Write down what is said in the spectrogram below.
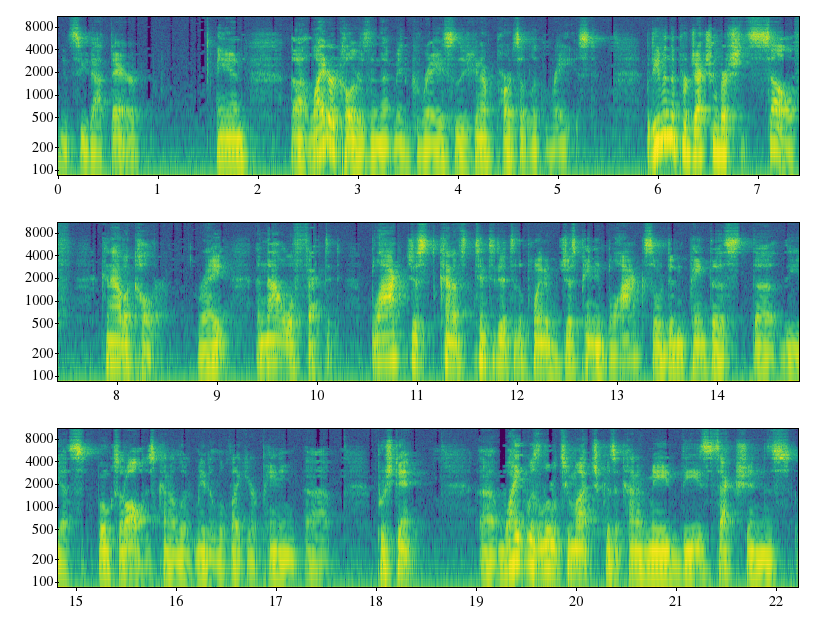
You can see that there. And uh, lighter colors in that mid-gray so that you can have parts that look raised. But even the projection brush itself can have a color, right? And that will affect it. Black just kind of tinted it to the point of just painting black, so it didn't paint the, the, the uh, spokes at all. It just kind of look, made it look like you're painting uh, pushed in. Uh, white was a little too much because it kind of made these sections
